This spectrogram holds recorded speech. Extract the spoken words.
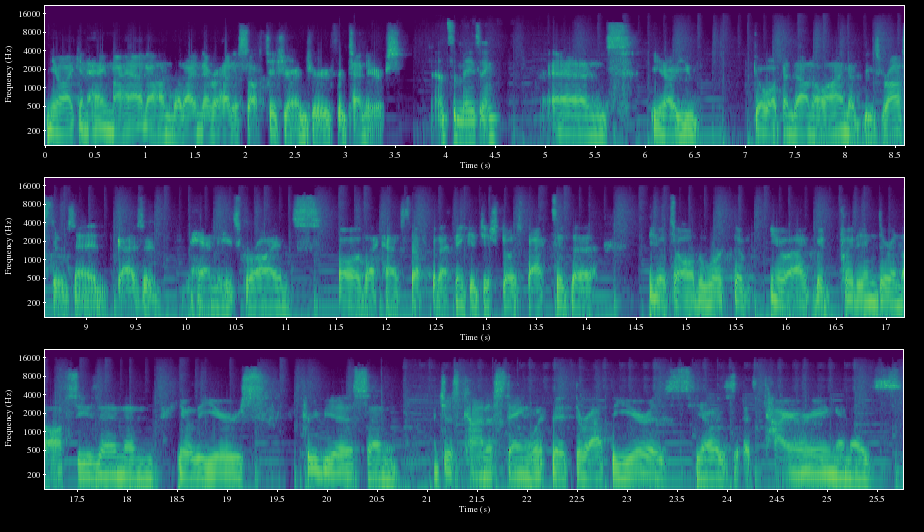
you know, I can hang my hat on that I never had a soft tissue injury for 10 years. That's amazing. And, you know, you go up and down the line of these rosters and guys are hand knees, groins, all of that kind of stuff. But I think it just goes back to the, you know, to all the work that, you know, I would put in during the off season and, you know, the years previous and just kind of staying with it throughout the year as, you know, as, as tiring and as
